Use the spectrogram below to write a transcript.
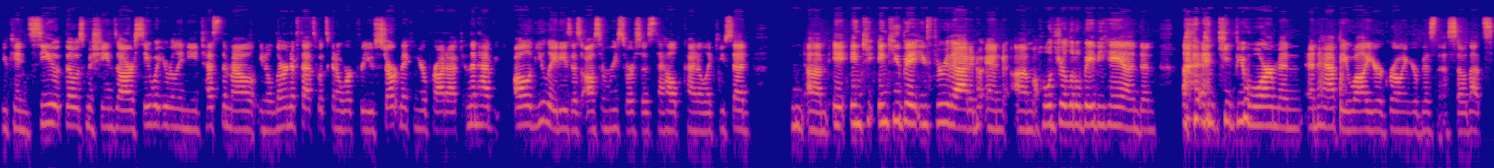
you can see what those machines are see what you really need test them out you know learn if that's what's going to work for you start making your product and then have all of you ladies as awesome resources to help kind of like you said um, inc- incubate you through that and, and um, hold your little baby hand and and keep you warm and, and happy while you're growing your business. So that's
